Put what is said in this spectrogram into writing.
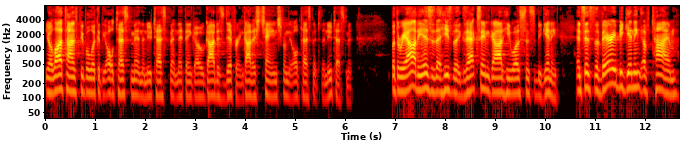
You know, a lot of times people look at the Old Testament and the New Testament and they think, oh, God is different. God has changed from the Old Testament to the New Testament. But the reality is, is that he's the exact same God he was since the beginning. And since the very beginning of time,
